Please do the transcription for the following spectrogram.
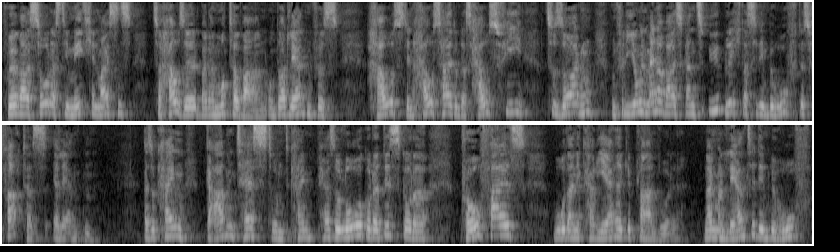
Früher war es so, dass die Mädchen meistens zu Hause bei der Mutter waren und dort lernten fürs Haus, den Haushalt und das Hausvieh zu sorgen. Und für die jungen Männer war es ganz üblich, dass sie den Beruf des Vaters erlernten. Also kein Gabentest und kein Persolog oder Disc oder Profiles, wo deine Karriere geplant wurde. Nein, man lernte den Beruf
